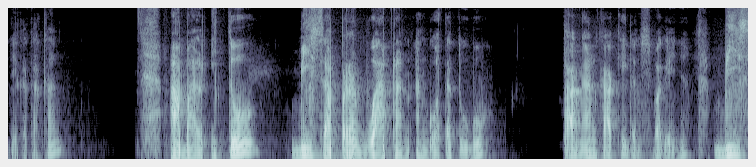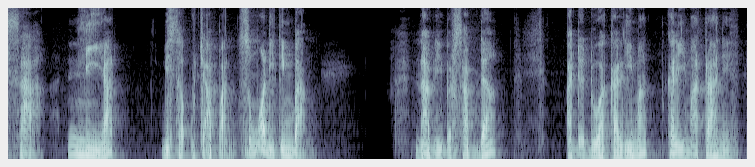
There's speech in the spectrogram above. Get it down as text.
Dia katakan, amal itu bisa perbuatan anggota tubuh, tangan, kaki, dan sebagainya. Bisa niat, bisa ucapan, semua ditimbang. Nabi bersabda, ada dua kalimat, kalimatani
